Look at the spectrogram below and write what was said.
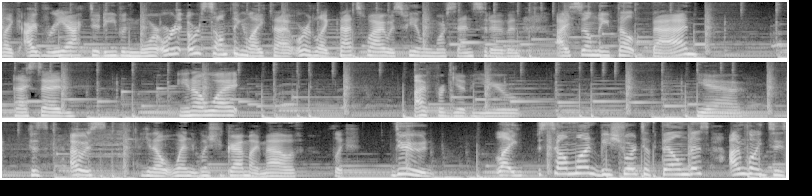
like, I reacted even more, or or something like that, or like that's why I was feeling more sensitive." And I suddenly felt bad, and I said, "You know what? I forgive you." Yeah, because I was, you know, when when she grabbed my mouth, like, dude like someone be sure to film this. I'm going to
